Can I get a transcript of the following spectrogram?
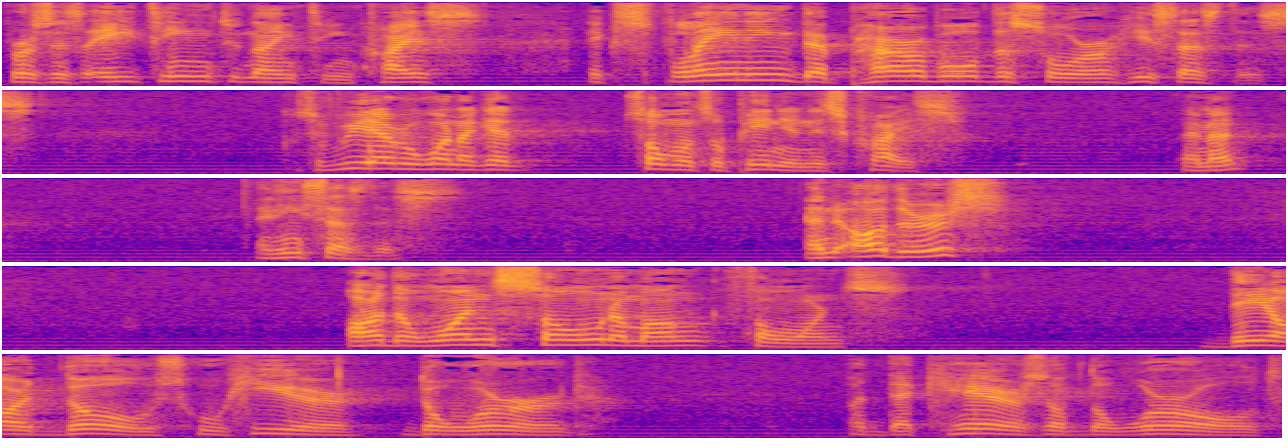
verses 18 to 19, Christ explaining the parable of the sower, he says this. Because if we ever want to get someone's opinion, it's Christ. Amen? And he says this. And others are the ones sown among thorns. They are those who hear the word, but the cares of the world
